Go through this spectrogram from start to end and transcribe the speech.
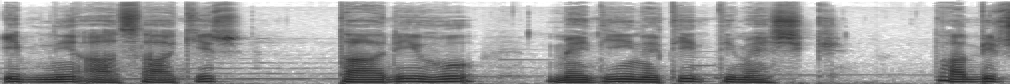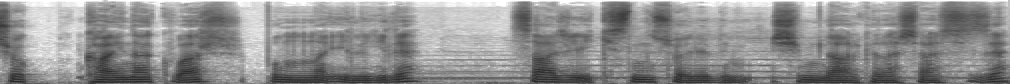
İbni Asakir, Tarihu Medineti Dimeşk. Daha birçok kaynak var bununla ilgili. Sadece ikisini söyledim şimdi arkadaşlar size.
